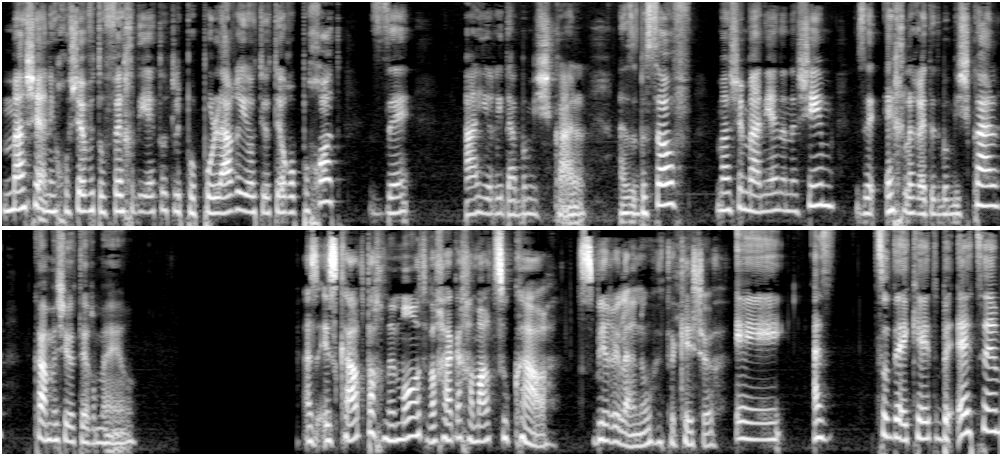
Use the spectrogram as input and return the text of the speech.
מה שאני חושבת הופך דיאטות לפופולריות יותר או פחות, זה הירידה במשקל. אז בסוף, מה שמעניין אנשים זה איך לרדת במשקל כמה שיותר מהר. אז הזכרת פחמימות ואחר כך אמרת סוכר. תסבירי לנו את הקשר. אה, אז צודקת, בעצם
